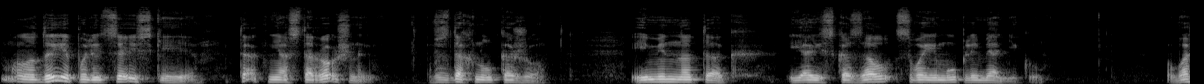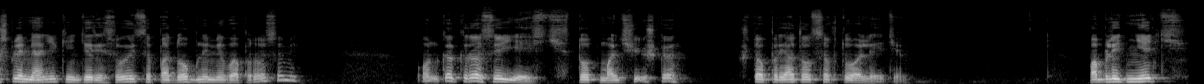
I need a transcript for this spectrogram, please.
«Молодые полицейские», так неосторожны, вздохнул Кажо. Именно так я и сказал своему племяннику. Ваш племянник интересуется подобными вопросами? Он как раз и есть тот мальчишка, что прятался в туалете. Побледнеть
